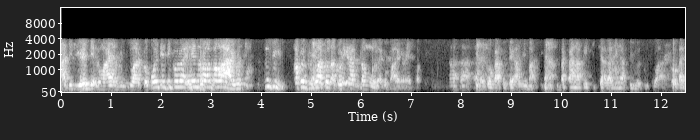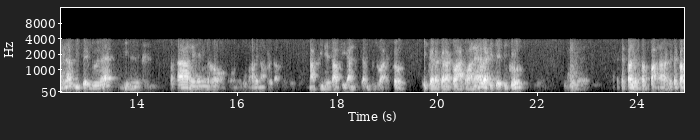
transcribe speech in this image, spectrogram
tadi dia lumayan lebih suarga. Kue jadi digulai ini neraka. Nanti tapi butuh aku tak golek kira ketemu lah aku paling repot. Aku kasih teh ahli mati. Tekan api tidak lagi nabi mlebu swarga, kanjeng nabi tidak oh, boleh. Iya. tekan ini neraka. Aku paling aku tak golek. Nabi ne tapi an dijak mlebu swarga. Gara-gara kelakuannya lah itu juga. Cekel ya tempat nara cekel.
